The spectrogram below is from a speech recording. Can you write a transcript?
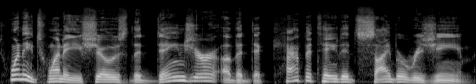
2020 shows the danger of a decapitated cyber regime.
